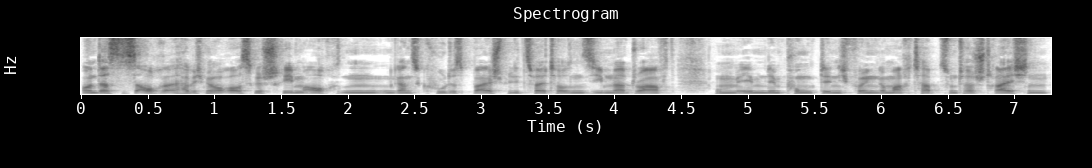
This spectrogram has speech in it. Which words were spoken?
Und das ist auch, habe ich mir auch rausgeschrieben, auch ein, ein, ganz cooles Beispiel, die 2007er Draft, um eben den Punkt, den ich vorhin gemacht habe, zu unterstreichen,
